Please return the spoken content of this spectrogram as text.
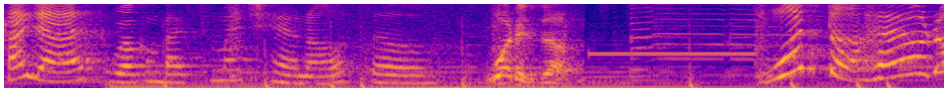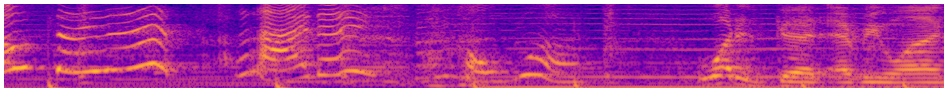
Hi guys, welcome back to my channel So, What is up? what the hell, don't say that Nói lại đi, khủng quá. What is good everyone?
